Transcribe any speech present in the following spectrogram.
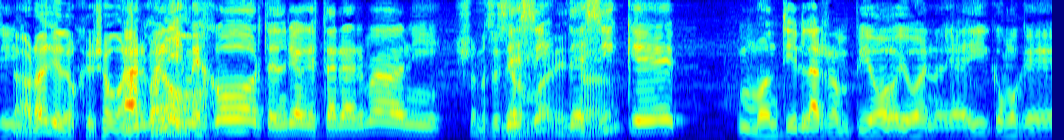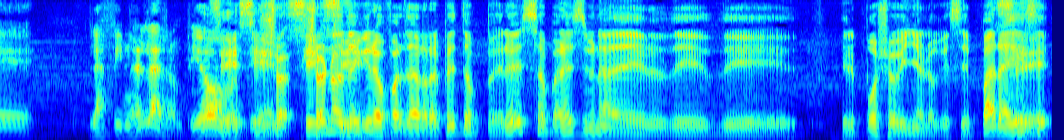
La verdad que los que yo conozco Armani no. es mejor, tendría que estar Armani. Yo no sé si Decí, Armani está- decí que Montiel la rompió y bueno, y ahí como que la final la rompió. Sí, Montiel. sí, Yo, Sí, yo no sí. te quiero faltar respeto, pero esa parece una de, de- de- del pollo viñolo que se para y dice,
